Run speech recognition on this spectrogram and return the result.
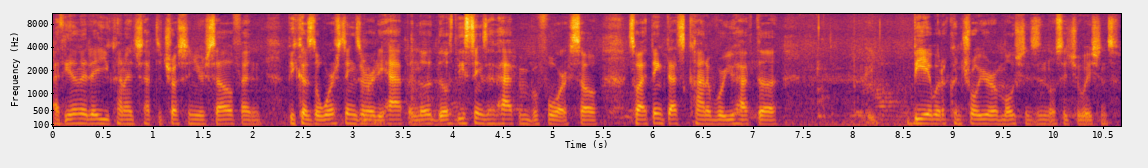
at the end of the day, you kind of just have to trust in yourself, and because the worst things already happened, those, those, these things have happened before. So so I think that's kind of where you have to be able to control your emotions in those situations.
